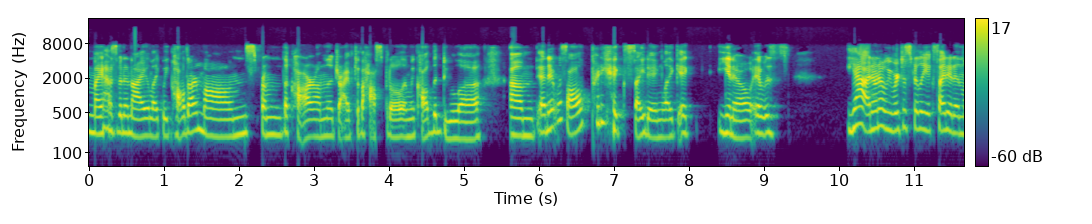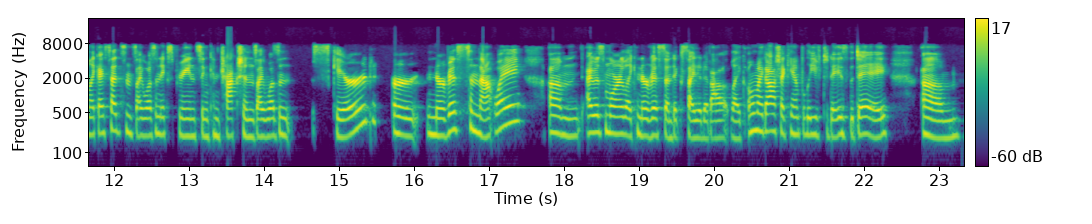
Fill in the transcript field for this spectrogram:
my husband and I, like, we called our moms from the car on the drive to the hospital and we called the doula. Um, and it was all pretty exciting. Like, it, you know, it was, yeah, I don't know. We were just really excited. And like I said, since I wasn't experiencing contractions, I wasn't scared or nervous in that way. Um, I was more like nervous and excited about, like, oh my gosh, I can't believe today's the day. Um,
